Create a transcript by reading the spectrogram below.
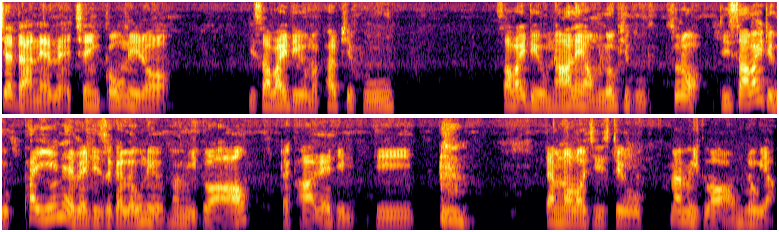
ကြက်တာနဲ့ပဲအချိန်ကုန်နေတော့ဒီစာပိုက်တွေကိုမဖတ်ဖြစ်ဘူးစာပိုက်တွေကိုနားလည်အောင်မလုပ်ဖြစ်ဘူးဆိုတော့ဒီစာပိုက်တွေကိုဖတ်ရင်းနဲ့ပဲဒီစကားလုံးတွေကိုမှတ်မိသွားအောင်တခါလေဒီဒီ terminologies တွေကိုမှတ်မိသွားအောင်လုပ်ရအဲ့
